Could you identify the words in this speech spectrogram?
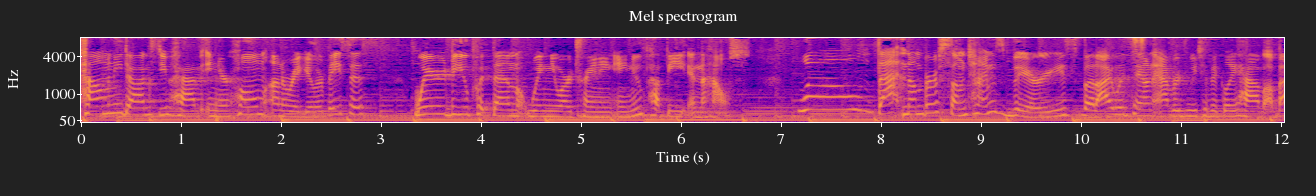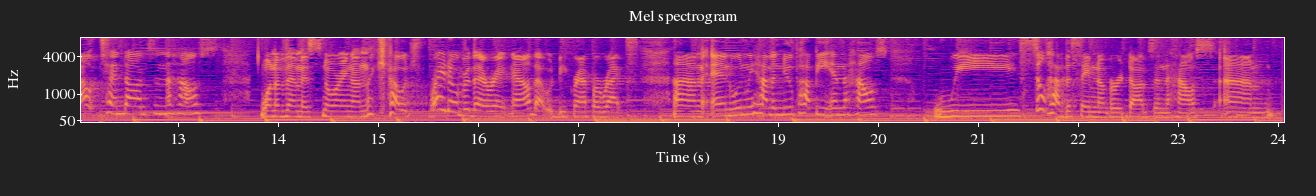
How many dogs do you have in your home on a regular basis? Where do you put them when you are training a new puppy in the house? Well, that number sometimes varies, but I would say on average we typically have about 10 dogs in the house. One of them is snoring on the couch right over there right now. That would be Grandpa Rex. Um, and when we have a new puppy in the house, we still have the same number of dogs in the house. Um,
